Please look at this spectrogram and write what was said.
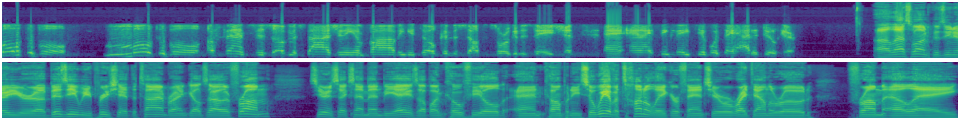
multiple, multiple offenses of misogyny involving Udoka and the Celtics organization. And, and I think they did what they had to do here. Uh, last one, because we know you're uh, busy. We appreciate the time. Brian Geltzeiler from SiriusXM NBA is up on Cofield and Company. So we have a ton of Laker fans here. We're right down the road from LA.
